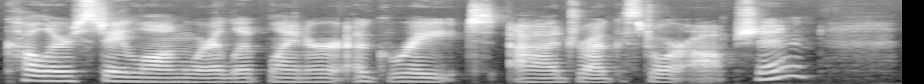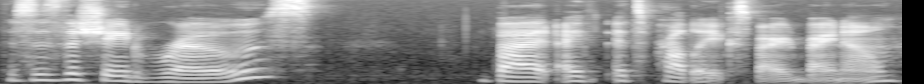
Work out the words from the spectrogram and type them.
Color Stay Long Wear Lip Liner, a great uh, drugstore option. This is the shade Rose, but I, it's probably expired by now.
